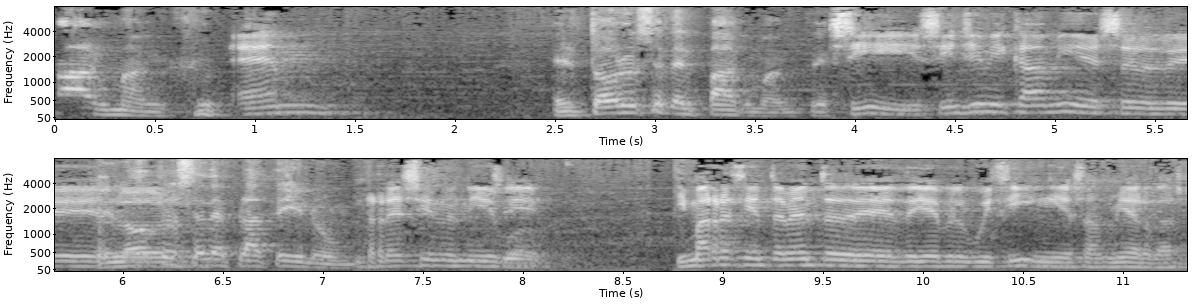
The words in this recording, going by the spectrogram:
Pac-Man. Em, El toro es el del Pac-Man. tío. sí, Shinji Mikami es el de... El los otro es el de Platinum. Resident Evil. Sí. Y más recientemente de, de Evil Within y esas mierdas.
